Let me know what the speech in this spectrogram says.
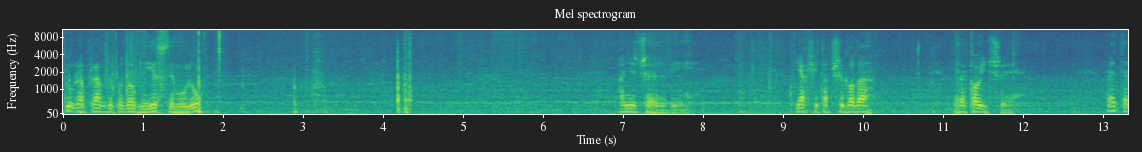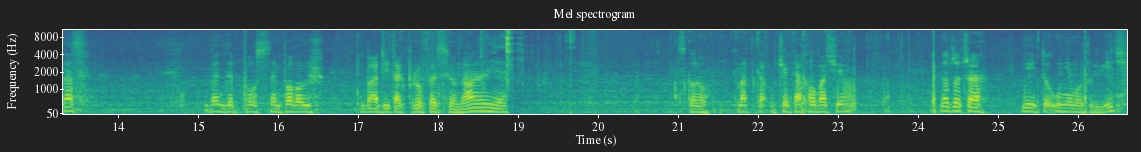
która prawdopodobnie jest w tym ulu. A nie czerwi. Jak się ta przygoda zakończy. Ale teraz będę postępował już bardziej tak profesjonalnie. Skoro matka ucieka, chowa się, no to trzeba jej to uniemożliwić.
